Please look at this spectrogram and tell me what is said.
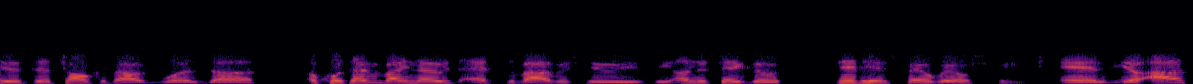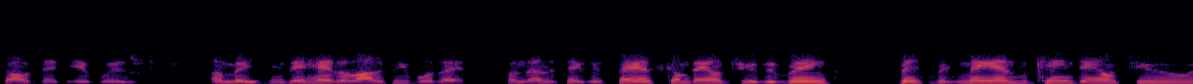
to to talk about was, uh, of course, everybody knows at Survivor Series, the Undertaker did his farewell speech, and you know I thought that it was amazing. They had a lot of people that from the Undertaker's past come down to the ring. Vince McMahon came down to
